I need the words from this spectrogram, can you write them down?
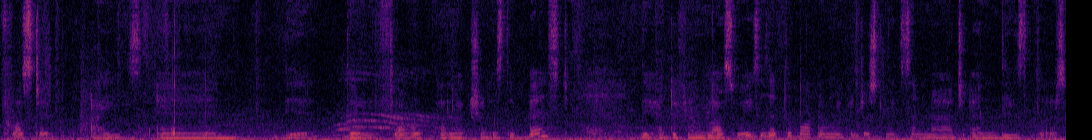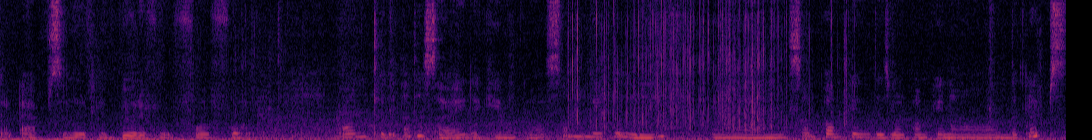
frosted eyes and the their flower collection is the best. They had different glass vases at the bottom. You can just mix and match and these colors are absolutely beautiful for fall. On to the other side I came across some maple leaf and some pumpkins these were pumpkin on the clips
